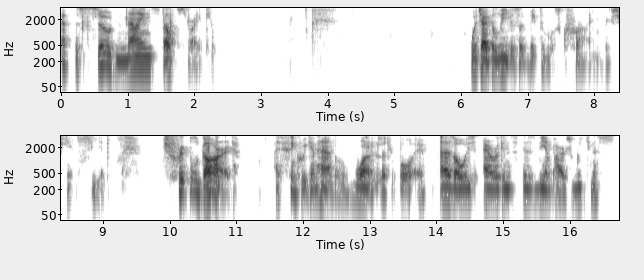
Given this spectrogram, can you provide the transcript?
episode 9 stealth strike which I believe is a victimless crime because you can't see it triple guard I think we can handle one little boy. As always, arrogance is the Empire's weakness.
